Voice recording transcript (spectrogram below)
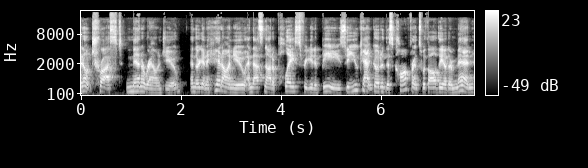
don't trust men around you and they're going to hit on you and that's not a place for you to be so you can't go to this conference with all the other men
